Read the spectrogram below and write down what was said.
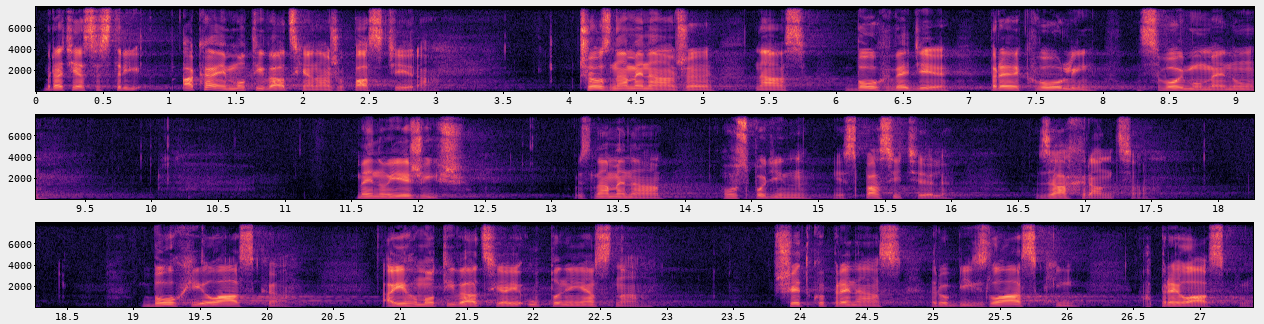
Bratia a sestry, aká je motivácia nášho pastiera? Čo znamená, že nás Boh vedie pre kvôli svojmu menu? Meno Ježíš znamená hospodin je spasiteľ, záchranca. Boh je láska a jeho motivácia je úplne jasná. Všetko pre nás robí z lásky a pre lásku.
